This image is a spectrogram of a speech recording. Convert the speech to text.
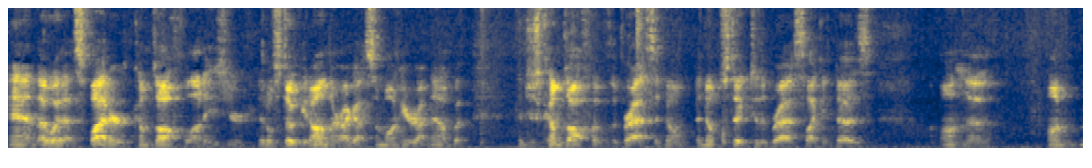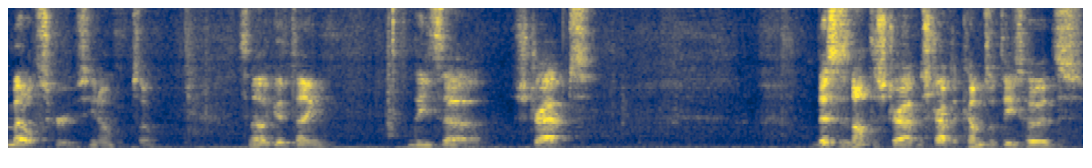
And that way that splatter comes off a lot easier. It'll still get on there. I got some on here right now, but it just comes off of the brass. It don't it don't stick to the brass like it does on the on metal screws, you know. So it's another good thing. These uh, straps this is not the strap. The strap that comes with these hoods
